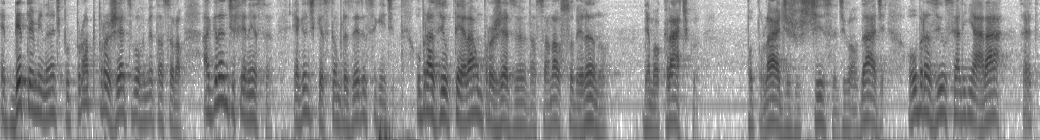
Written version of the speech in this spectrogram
é determinante para o próprio projeto de desenvolvimento nacional. A grande diferença e a grande questão brasileira é a seguinte: o Brasil terá um projeto de desenvolvimento nacional soberano, democrático, popular, de justiça, de igualdade, ou o Brasil se alinhará, certo?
